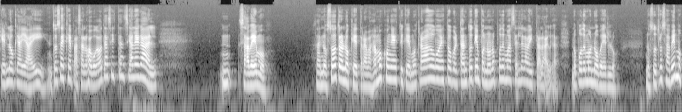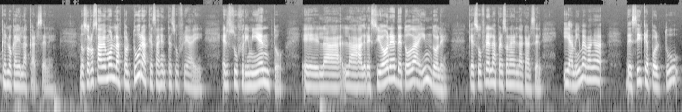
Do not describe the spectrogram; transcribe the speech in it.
qué es lo que hay ahí. Entonces, ¿qué pasa? Los abogados de asistencia legal sabemos. O sea, nosotros los que trabajamos con esto y que hemos trabajado con esto por tanto tiempo, no nos podemos hacer de la vista larga. No podemos no verlo. Nosotros sabemos qué es lo que hay en las cárceles. Nosotros sabemos las torturas que esa gente sufre ahí, el sufrimiento, eh, la- las agresiones de toda índole que sufren las personas en la cárcel. Y a mí me van a decir que por tú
